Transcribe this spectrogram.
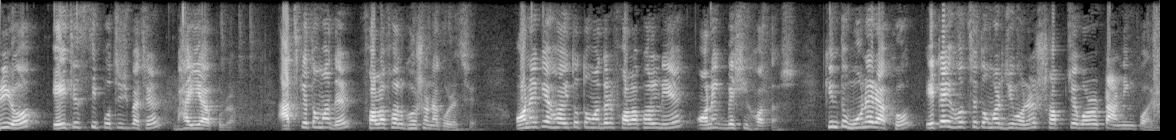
প্রিয় এইচএসসি পঁচিশ ব্যাচের ভাইয়া আপুরা, আজকে তোমাদের ফলাফল ঘোষণা করেছে। অনেকে হয়তো তোমাদের ফলাফল নিয়ে অনেক বেশি হতাশ, কিন্তু মনে রাখো, এটাই হচ্ছে তোমার জীবনের সবচেয়ে বড় টার্নিং পয়েন্ট।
